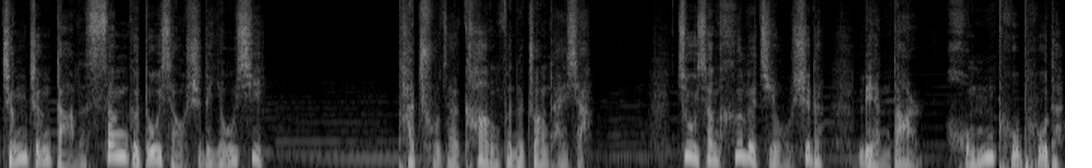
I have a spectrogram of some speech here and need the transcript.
整整打了三个多小时的游戏，他处在亢奋的状态下，就像喝了酒似的，脸蛋儿红扑扑的。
